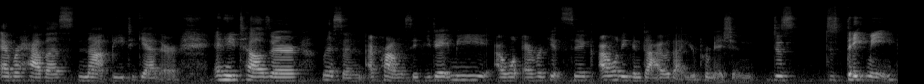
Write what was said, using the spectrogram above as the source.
ever have us not be together. And he tells her, listen, I promise if you date me, I won't ever get sick. I won't even die without your permission. Just just date me.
